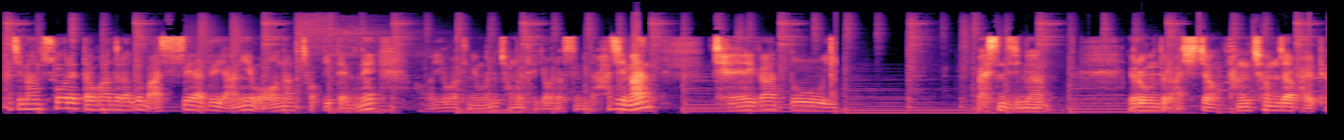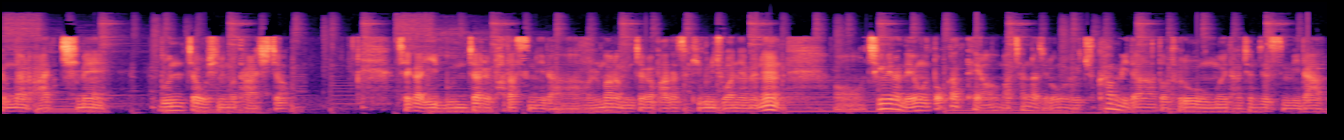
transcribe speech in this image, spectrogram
하지만 수월했다고 하더라도 마스야드 양이 워낙 적기 때문에 어, 이거 같은 경우는 정말 되게 어렵습니다. 하지만 제가 또 말씀드리면 여러분들 아시죠? 당첨자 발표 날 아침에 문자 오시는 거 다 아시죠? 제가 이 문자를 받았습니다. 얼마나 문자가 받아서 기분이 좋았냐면은 어, 지금이랑 내용은 똑같아요. 마찬가지로 축하합니다. 더 들어온 응모에 당첨됐습니다.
